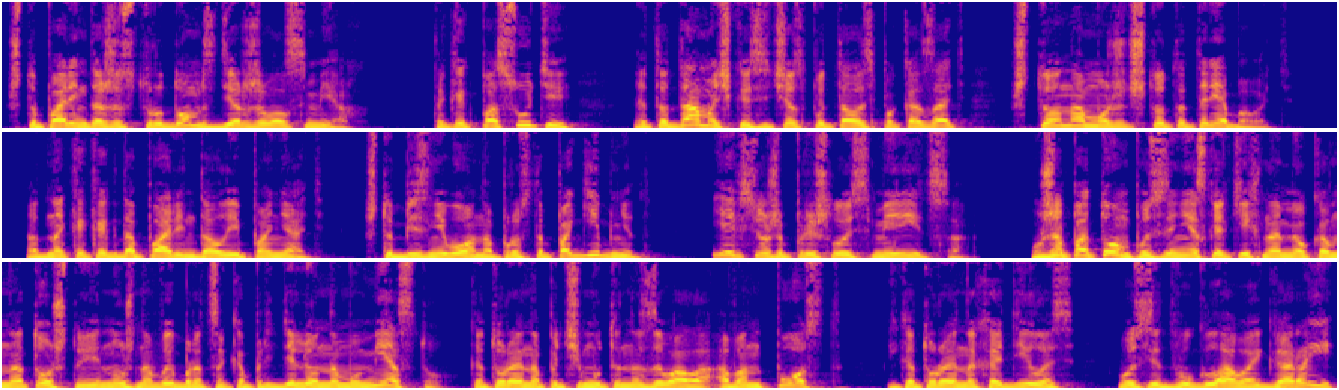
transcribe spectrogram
что парень даже с трудом сдерживал смех, так как, по сути, эта дамочка сейчас пыталась показать, что она может что-то требовать. Однако, когда парень дал ей понять, что без него она просто погибнет, ей все же пришлось смириться. Уже потом, после нескольких намеков на то, что ей нужно выбраться к определенному месту, которое она почему-то называла «аванпост», и которое находилось возле двуглавой горы,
